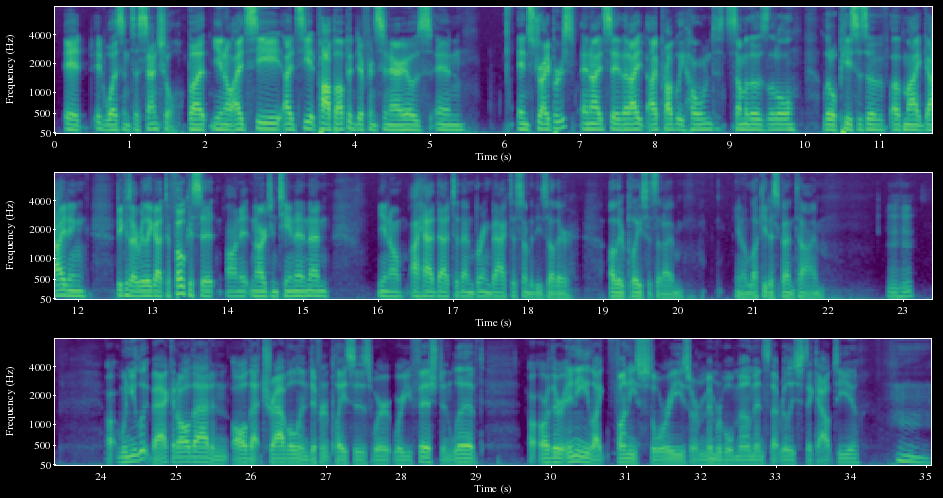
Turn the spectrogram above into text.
it it wasn't essential. But you know, I'd see I'd see it pop up in different scenarios and in stripers, and I'd say that I I probably honed some of those little little pieces of of my guiding because I really got to focus it on it in Argentina, and then you know I had that to then bring back to some of these other other places that I'm you know lucky to spend time. Mm-hmm. Uh, when you look back at all that and all that travel in different places where where you fished and lived, are, are there any like funny stories or memorable moments that really stick out to you? Hmm.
